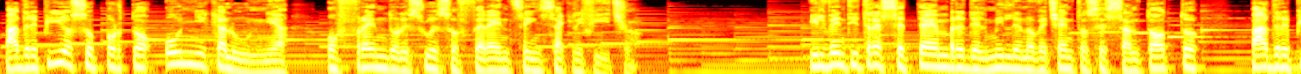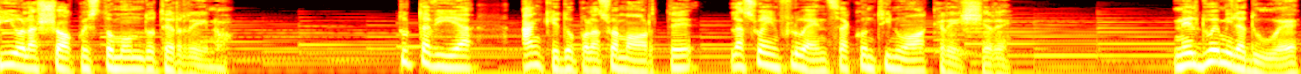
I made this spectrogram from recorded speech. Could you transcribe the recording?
Padre Pio sopportò ogni calunnia, offrendo le sue sofferenze in sacrificio. Il 23 settembre del 1968 Padre Pio lasciò questo mondo terreno. Tuttavia, anche dopo la sua morte, la sua influenza continuò a crescere. Nel 2002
